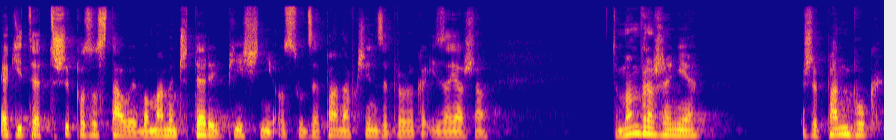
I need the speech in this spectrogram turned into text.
jak i te trzy pozostałe, bo mamy cztery pieśni o słudze Pana w księdze proroka Izajasza, to mam wrażenie, że Pan Bóg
